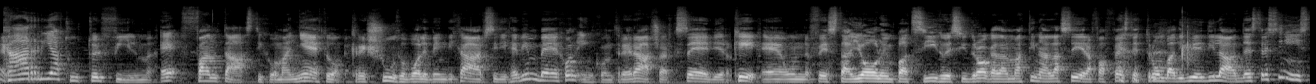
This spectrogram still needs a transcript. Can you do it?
carria tutto il film. È fantastico. Magneto, cresciuto, vuole vendicarsi di Kevin Bacon, incontrerà Charles Xavier che è un festaiolo impazzito e si droga dal mattino alla sera, fa festa e tromba di qui e di là a destra e a sinistra,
